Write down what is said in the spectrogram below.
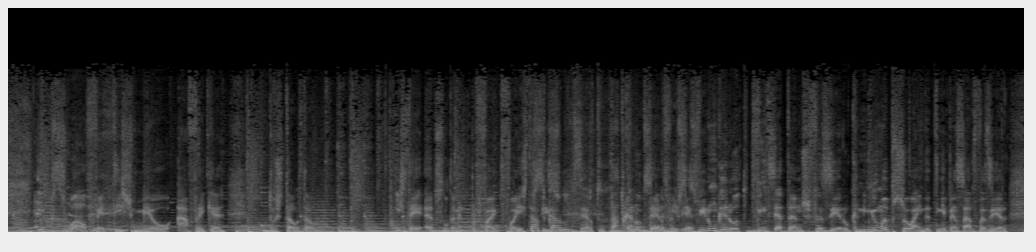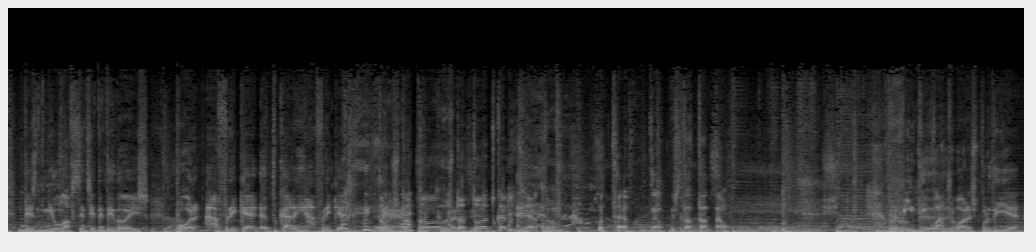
e pessoal fetiche meu África dos Toto. Isto é absolutamente perfeito. Foi Isto está preciso... a tocar no deserto. Está a tocar no, no deserto. Foi preciso vir um garoto de 27 anos fazer o que nenhuma pessoa ainda tinha pensado fazer desde 1982, pôr África a tocar em África. então, é, os Totó a tocar no deserto? então, então, os Totó estão. 24 de, horas por dia.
